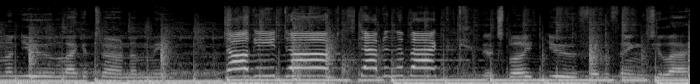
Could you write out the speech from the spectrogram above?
Turn on you like it turned on me. Dog eat dog, stabbed in the back. They'll exploit you for the things you lack.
